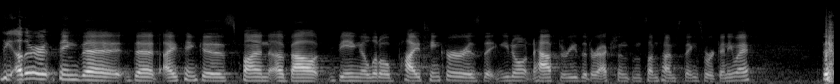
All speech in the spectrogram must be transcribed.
The other thing that, that I think is fun about being a little pie tinker is that you don't have to read the directions and sometimes things work anyway. those,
